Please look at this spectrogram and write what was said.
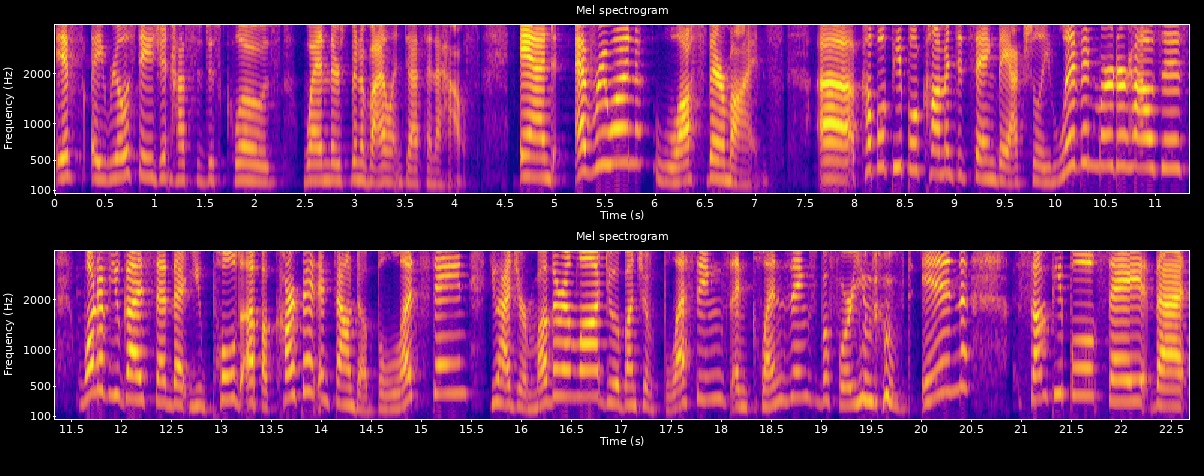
if a real estate agent has to disclose when there's been a violent death in a house. And everyone lost their minds. Uh, a couple people commented saying they actually live in murder houses. One of you guys said that you pulled up a carpet and found a blood stain. You had your mother in law do a bunch of blessings and cleansings before you moved in. Some people say that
